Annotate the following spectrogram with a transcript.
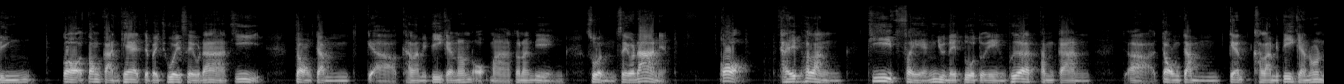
ลิงก์ก็ต้องการแค่จะไปช่วย Zelda ที่ จองจำ Calamity Ganon ออกมาเท่านั้นเอง ส่วน Zelda เนี่ยก็ใช้พลังที่แฝงอยู่ในตัวตัวเองเพื่อทำการอาจองจำ Calamity Ganon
